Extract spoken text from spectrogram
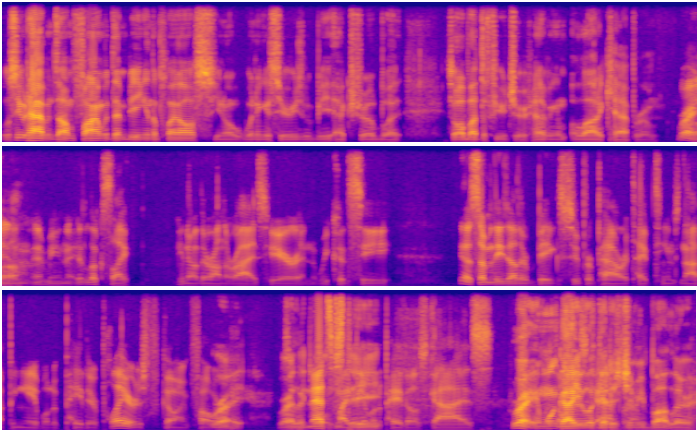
we'll see what happens. I'm fine with them being in the playoffs. You know, winning a series would be extra, but it's all about the future, having a lot of cap room. Right. Uh, and, I mean, it looks like you know they're on the rise here, and we could see you know some of these other big superpower type teams not being able to pay their players going forward. Right. Right. So like the Nets might be able to pay those guys. Right, and one guy you look at is Jimmy. Butler.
